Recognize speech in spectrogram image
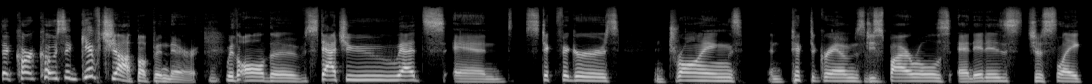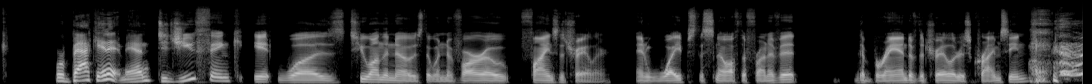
the Carcosa gift shop up in there with all the statuettes and stick figures and drawings and pictograms and Did- spirals, and it is just like we're back in it, man. Did you think it was too on the nose that when Navarro finds the trailer and wipes the snow off the front of it, the brand of the trailer is crime scene?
